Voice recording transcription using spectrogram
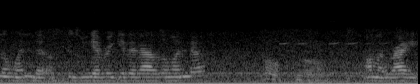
The window. Did you ever get it out of the window? Oh, no. On the right.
